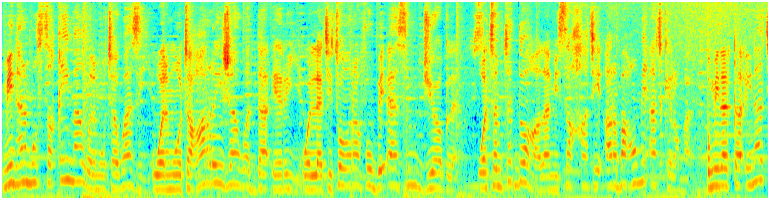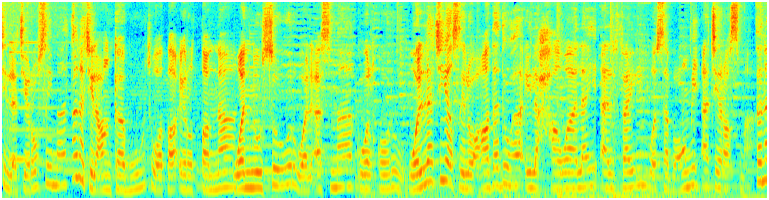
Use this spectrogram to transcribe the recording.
منها المستقيمة والمتوازية والمتعرجة والدائرية والتي تعرف باسم geoglyphs وتمتد على مساحة 400 كيلومتر. ومن الكائنات التي رسمت كانت العنكبوت وطائر الطنان والنسور والأسماك والقرود والتي يصل عددها إلى حوالي 2700 رسمة. سنة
